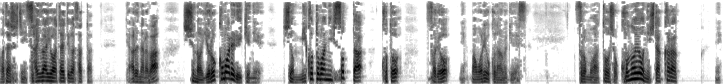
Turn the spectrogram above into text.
私たちに幸いを与えてくださった。であるならば、主の喜ばれる生贄、主の御言葉に沿ったこと、それを、ね、守り行うべきです。ソロモンは当初このようにしたから、ね、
